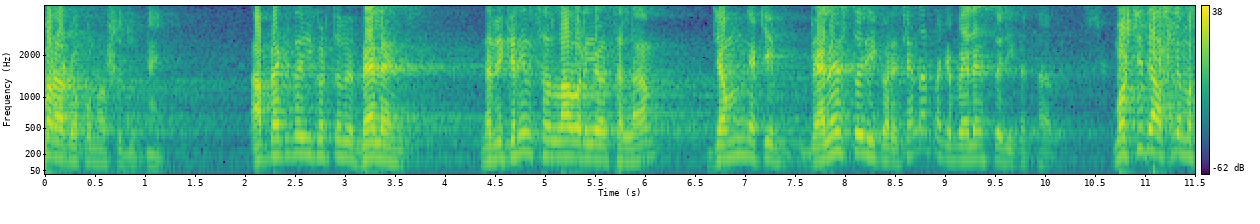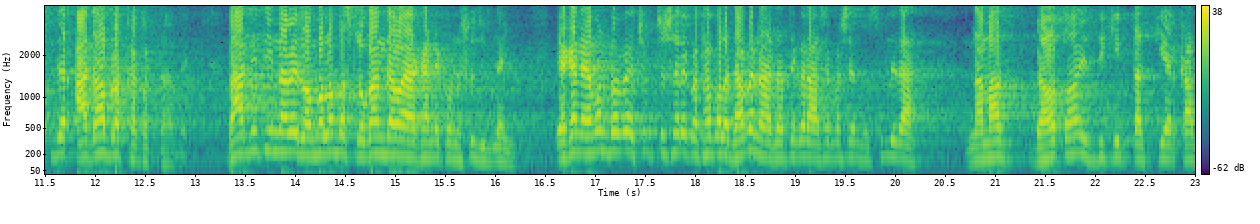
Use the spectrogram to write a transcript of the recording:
করারও কোনো সুযোগ নেই। আপনাকে তৈরি করতে হবে ব্যালেন্স। নবী করিম সাল্লাহ আলিয়াল্লাম যেমন নাকি ব্যালেন্স তৈরি করেছেন, আপনাকে ব্যালেন্স তৈরি করতে হবে। মসজিদে আসলে মসজিদের আদাব রক্ষা করতে হবে। রাজনীতির নামে লম্বা লম্বা স্লোগান দেওয়া এখানে কোনো সুযোগ নেই। এখানে এমনভাবে উচ্চস্বরে কথা বলা যাবে না, যাতে করে আশেপাশের মুসল্লিরা নামাজ ব্যাহত হয়, জিকির, তাজকিয়ার কাজ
